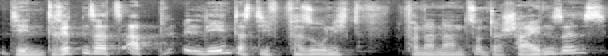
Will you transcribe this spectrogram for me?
den dritten Satz ablehnt, dass die Person nicht voneinander zu unterscheiden ist.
